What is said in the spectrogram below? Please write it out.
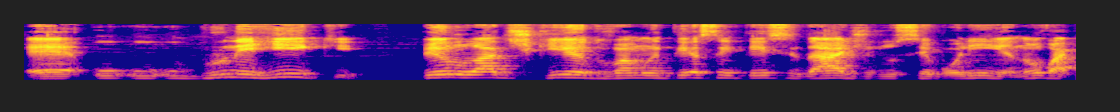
É, o, o, o Bruno Henrique, pelo lado esquerdo, vai manter essa intensidade do Cebolinha? Não vai.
